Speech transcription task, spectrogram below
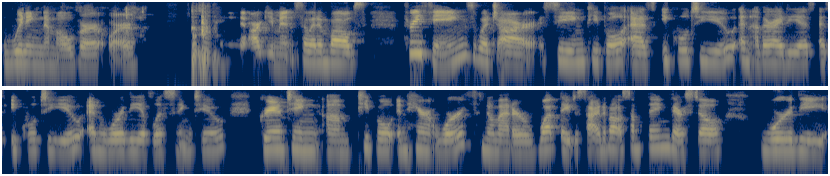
winning them over or argument. So it involves three things, which are seeing people as equal to you and other ideas as equal to you and worthy of listening to, granting um, people inherent worth no matter what they decide about something, they're still worthy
